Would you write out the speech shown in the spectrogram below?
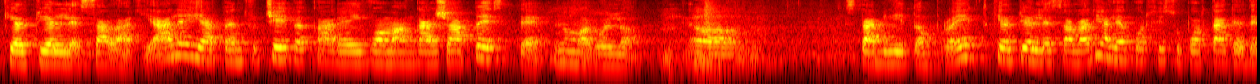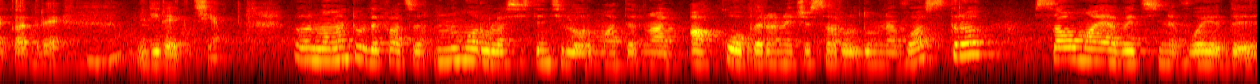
cheltuielile salariale, iar pentru cei pe care îi vom angaja peste numărul uh, stabilit în proiect, cheltuielile salariale vor fi suportate de către uh-huh. direcție. În momentul de față, numărul asistenților maternali acoperă necesarul dumneavoastră sau mai aveți nevoie de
